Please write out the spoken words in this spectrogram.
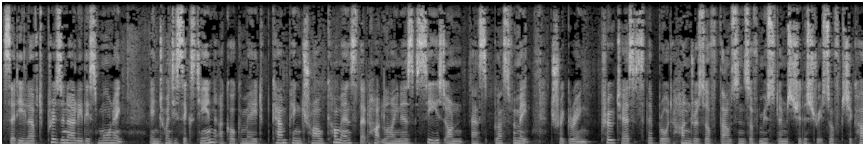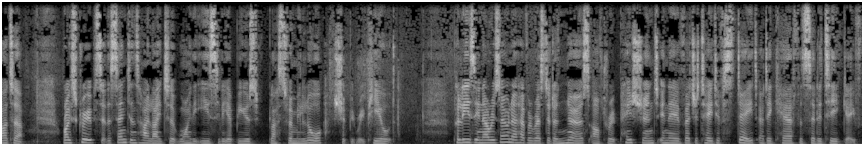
said he left prison early this morning. In 2016, Ahok made camping trial comments that hardliners seized on as blasphemy, triggering protests that brought hundreds of thousands of Muslims to the streets of Jakarta. Rights groups said the sentence highlighted why the easily abused blasphemy law should be repealed. Police in Arizona have arrested a nurse after a patient in a vegetative state at a care facility gave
